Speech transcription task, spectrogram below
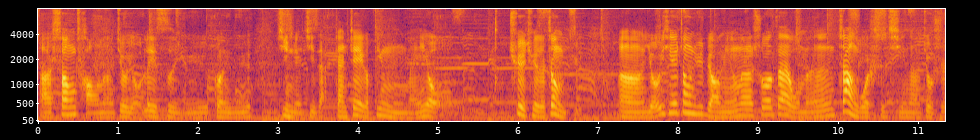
啊商朝呢就有类似于关于妓女的记载，但这个并没有确切的证据。嗯，有一些证据表明呢，说在我们战国时期呢，就是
